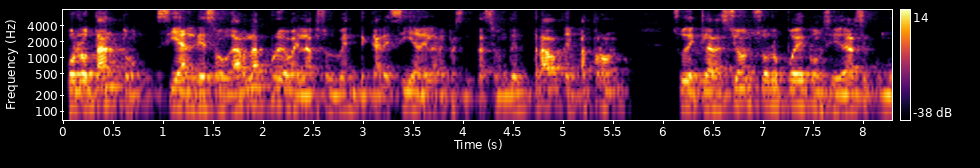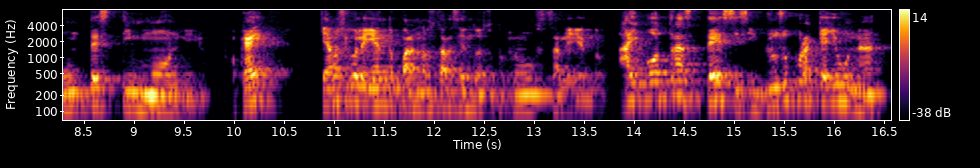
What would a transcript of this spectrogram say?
Por lo tanto, si al deshogar la prueba el absolvente carecía de la representación del, del patrón, su declaración solo puede considerarse como un testimonio. ¿Ok? Ya no sigo leyendo para no estar haciendo esto porque no me gusta estar leyendo. Hay otras tesis, incluso por aquí hay una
